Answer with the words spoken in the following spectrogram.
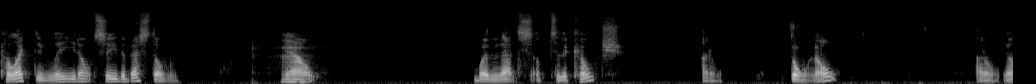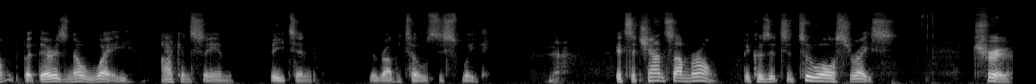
collectively, you don't see the best of them. Hmm. Now, whether that's up to the coach, I don't don't know. I don't know, but there is no way I can see him beating the Rabbitohs this week. No. It's a chance I'm wrong because it's a two horse race. True.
